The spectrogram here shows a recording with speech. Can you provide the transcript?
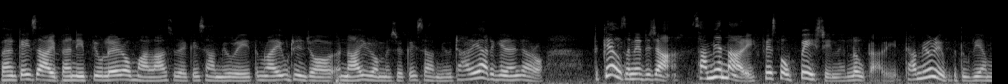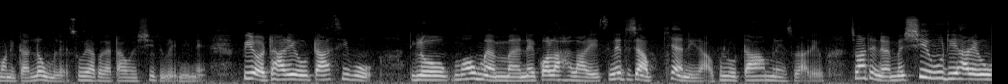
ဘန်ကိစ္စတွေဘန်တွေပြိုလဲတော့မှလားဆိုတဲ့ကိစ္စမျိုးတွေတမလာကြီးဥထင်ကျော်အနားယူတော့မယ်ဆိုတဲ့ကိစ္စမျိုးဒါတွေကတကယ်တမ်းကျတော့တကယ်ကိုစနစ်တကျစာမျက်နှာတွေ Facebook page တွေနဲ့လောက်တာတွေဒါမျိုးတွေဘယ်သူတွေက monitor လုပ်မလဲအစိုးရဘက်ကတာဝန်ရှိသူတွေအနေနဲ့ပြီးတော့ဒါတွေကိုတားဆီးဖို့ဒီလိုမဟုတ်မှန်မှန်နဲ့ကောလာဟလာတွေစနစ်တကျဖြန့်နေတာဘယ်လိုတားမလဲဆိုတာတွေကိုကျွန်မတင်တယ်မရှိဘူးဒီဟာတွေကို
